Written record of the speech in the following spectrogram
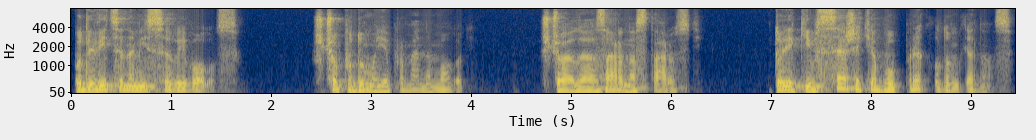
подивіться на мій сивий волос. Що подумає про мене молодь? Що Елеазар на старості, той, який все життя був прикладом для нас,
